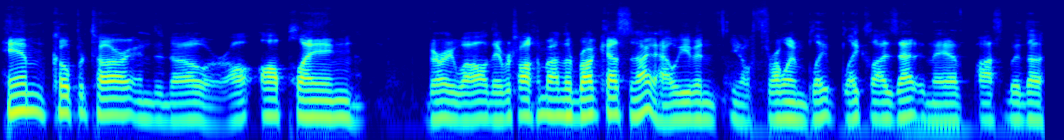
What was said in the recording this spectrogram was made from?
him, Kopitar, and Danault are all, all playing very well. They were talking about in the broadcast tonight how even you know throw in Blake Blake Lizotte, and they have possibly the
